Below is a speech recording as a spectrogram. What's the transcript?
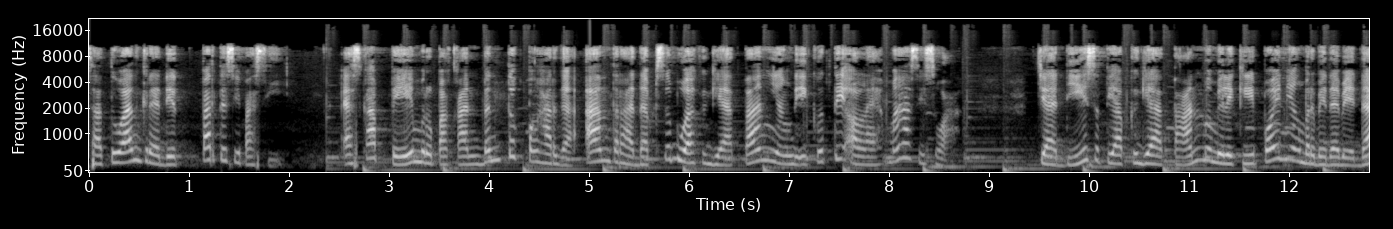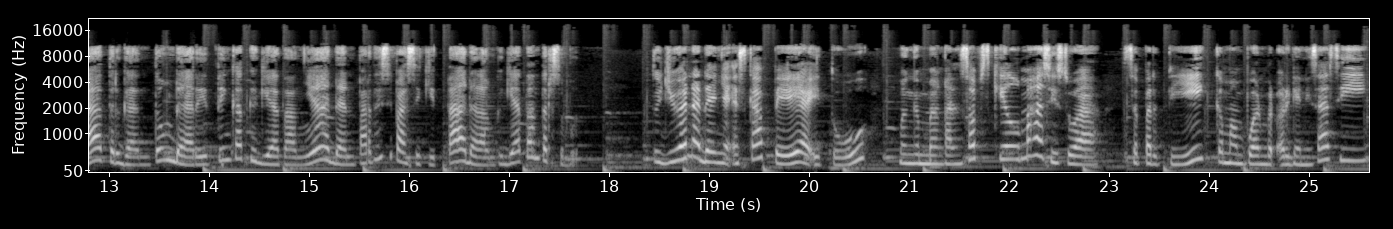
Satuan Kredit Partisipasi. SKP merupakan bentuk penghargaan terhadap sebuah kegiatan yang diikuti oleh mahasiswa. Jadi, setiap kegiatan memiliki poin yang berbeda-beda tergantung dari tingkat kegiatannya dan partisipasi kita dalam kegiatan tersebut. Tujuan adanya SKP yaitu mengembangkan soft skill mahasiswa, seperti kemampuan berorganisasi,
